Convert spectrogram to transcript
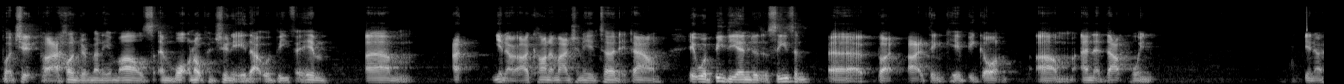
budget by 100 million miles. And what an opportunity that would be for him. Um, you know, I can't imagine he'd turn it down. It would be the end of the season, uh, but I think he'd be gone. Um, and at that point, you know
